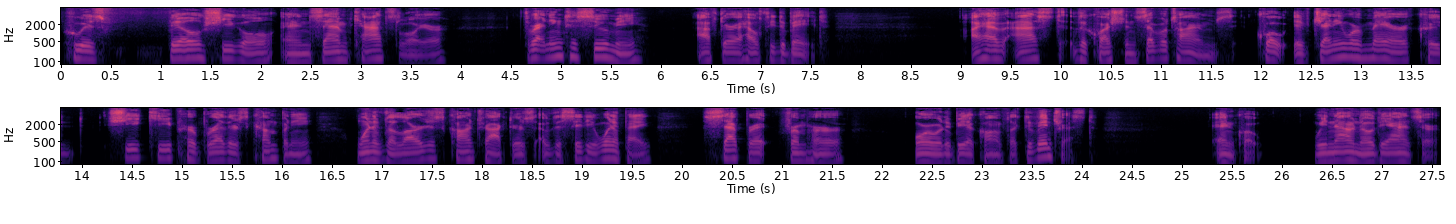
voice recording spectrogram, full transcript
who is Phil Sheegl and Sam Katz lawyer, threatening to sue me after a healthy debate. I have asked the question several times. Quote, if Jenny were mayor, could she keep her brother's company, one of the largest contractors of the city of Winnipeg, separate from her, or would it be a conflict of interest? End quote. We now know the answer.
